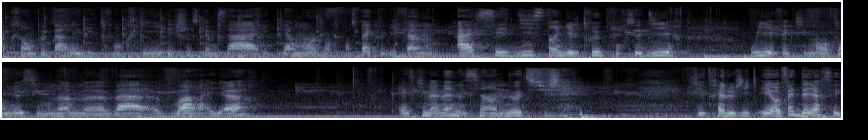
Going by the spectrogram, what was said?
après, on peut parler des tromperies, des choses comme ça. Et clairement, genre, je pense pas que les femmes ont assez distingué le truc pour se dire oui, effectivement, tant mieux si mon homme euh, va voir ailleurs. Et ce qui m'amène aussi à un autre sujet qui est très logique. Et en fait, d'ailleurs, c'est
